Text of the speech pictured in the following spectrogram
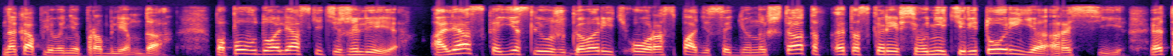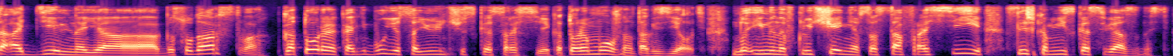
накапливание проблем, да. По поводу Аляски тяжелее. Аляска, если уже говорить о распаде Соединенных Штатов, это, скорее всего, не территория России, это отдельное государство, которое будет союзническое с Россией, которое можно так сделать. Но именно включение в состав России слишком низкая связанность.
